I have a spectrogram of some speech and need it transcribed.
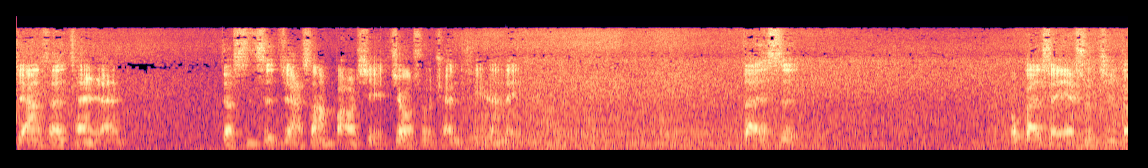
降生成人。的十字架上保险救赎全体人类，但是不跟随耶稣基督，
